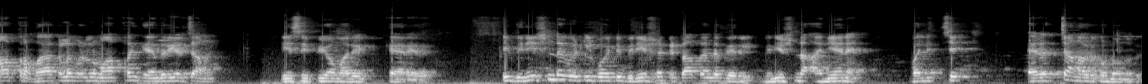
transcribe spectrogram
മാത്രം സഖാക്കളുടെ വീടുകൾ മാത്രം കേന്ദ്രീകരിച്ചാണ് ഈ സി പി ഒമാര് കയറിയത്. ഈ ബിനീഷിന്റെ വീട്ടിൽ പോയിട്ട് ബിനീഷിനെ കിട്ടാത്തതിന്റെ പേരിൽ ബിനീഷിന്റെ അനിയനെ വലിച്ച് എഴച്ചാണ് അവർ കൊണ്ടുവന്നത്.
